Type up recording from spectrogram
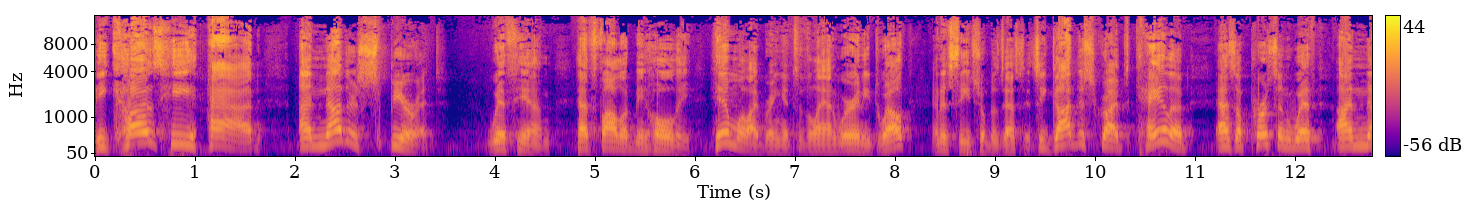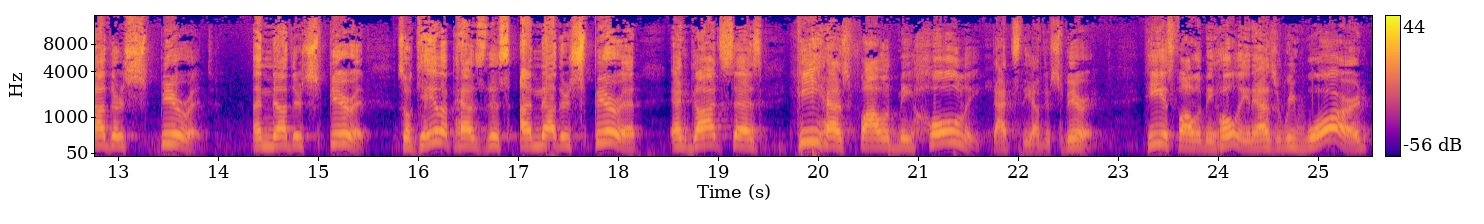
because he had another spirit with him, hath followed me wholly. Him will I bring into the land wherein he dwelt, and his seed shall possess it. See, God describes Caleb as a person with another spirit. Another spirit. So Caleb has this another spirit, and God says, He has followed me wholly. That's the other spirit. He has followed me wholly. And as a reward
